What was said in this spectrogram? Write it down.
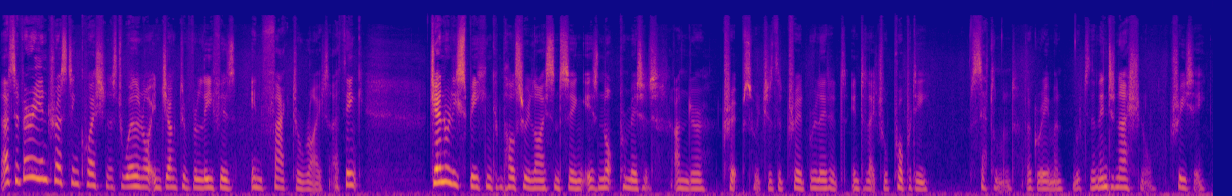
That's a very interesting question as to whether or not injunctive relief is in fact a right. I think, generally speaking, compulsory licensing is not permitted under TRIPS, which is the Trade Related Intellectual Property Settlement Agreement, which is an international treaty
